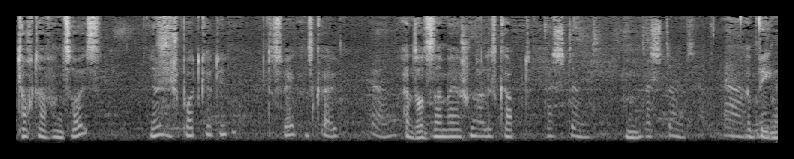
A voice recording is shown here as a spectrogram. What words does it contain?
Tochter von Zeus, ne, die Sportgöttin. Das wäre ganz geil. Ja, Ansonsten haben wir ja schon alles gehabt. das stimmt. Das stimmt. Ja, Wegen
